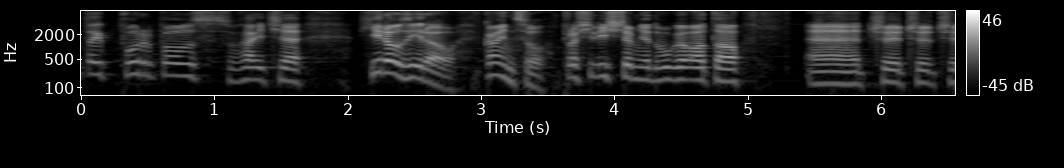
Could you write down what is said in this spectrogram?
tutaj Purpose, słuchajcie, Hero Zero, w końcu. Prosiliście mnie długo o to, e, czy, czy, czy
